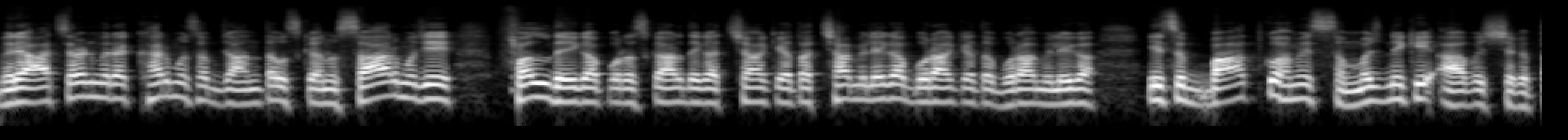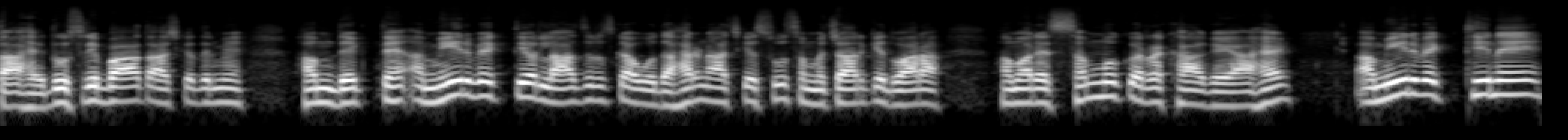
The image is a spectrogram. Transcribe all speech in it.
मेरे आचरण, मेरे कर्म सब जानता उसके अनुसार मुझे फल देगा, पुरस्कार देगा अच्छा किया तो अच्छा मिलेगा, बुरा किया तो बुरा मिलेगा। इस बात को हमें समझने की आवश्यकता है। दूसरी बात, आज के दिन में हम देखते हैं अमीर व्यक्ति और लाजरस का उदाहरण आज के सुसमाचार के द्वारा हमारे सम्मुख रखा गया है। अमीर व्यक्ति ने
